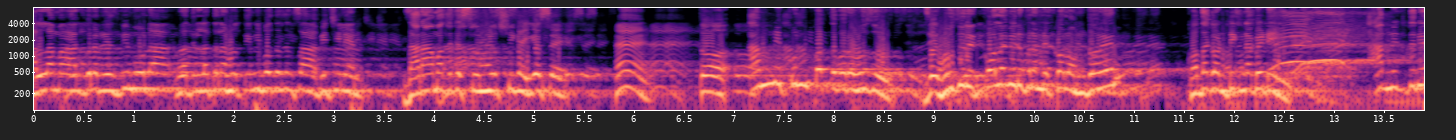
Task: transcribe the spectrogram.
আল্লামা আকবর রেজবি মৌলা রাদিয়াল্লাহু তাআলা তিনি বলতেছেন ছিলেন, যারা আমাদেরকে শিখাই গেছে হ্যাঁ তো আপনি কোন কত বড় হুজুর যে হুজুরের কলমের উপর আপনি কলম ধরেন? কথা কোন ঠিক না বেডি আপনি যদি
